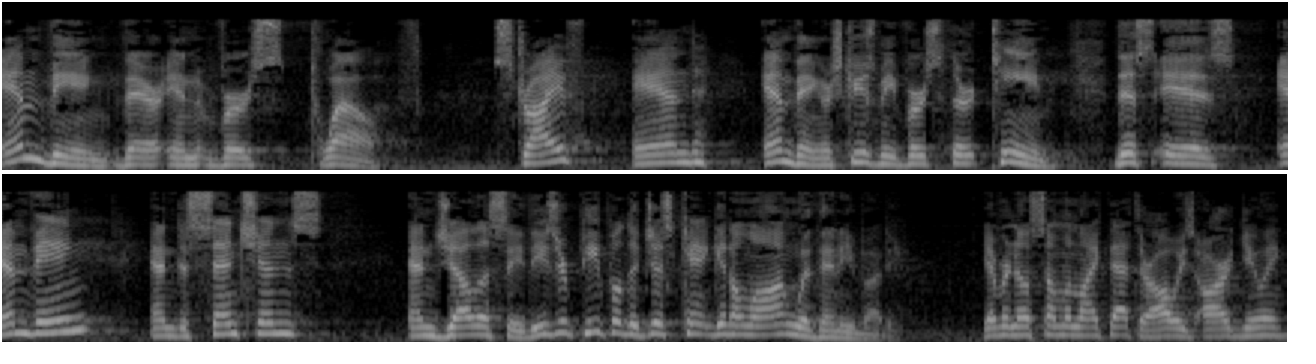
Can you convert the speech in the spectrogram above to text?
envying there in verse 12. Strife and envying, or excuse me, verse 13. This is envying and dissensions and jealousy. These are people that just can't get along with anybody. You ever know someone like that? They're always arguing.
